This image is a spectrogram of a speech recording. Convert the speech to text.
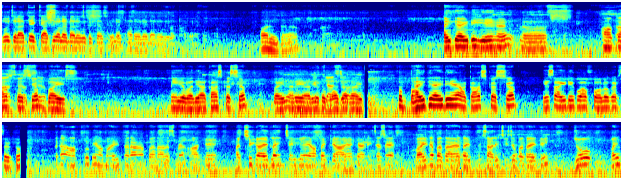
दो चलाते इक्यासी वाला डालोगे तो इक्यासी वाला अठारह वाला डालोगे तो अठारह। हाँ नहीं था भाई की आईडी ये है आकाश कश्यप। बाईस। नहीं ये वाली आकाश कश्यप। बाईस अरे यार ये तो बहुत ज़्यादा आईडी तो भाई की आईडी है आकाश कश्यप। इस आईडी को आप फॉलो कर सकते हो। अगर आपको भी हमारी तरह बनारस में आके अच्छी गाइडलाइन चाहिए यहाँ पे क्या है क्या नहीं? जैसे भाई ने बताया था इतनी सारी चीज़ें बताई थी जो भाई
